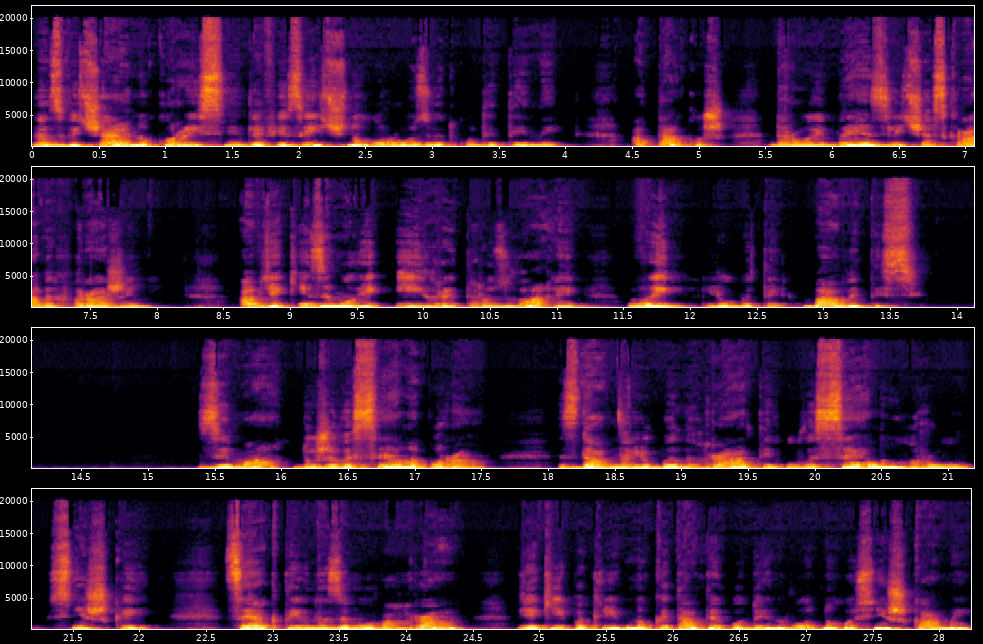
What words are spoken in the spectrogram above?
надзвичайно корисні для фізичного розвитку дитини, а також дарує безліч яскравих вражень. А в які зимові ігри та розваги ви любите бавитись? Зима дуже весела пора. Здавна любили грати у веселу гру сніжки. Це активна зимова гра, в якій потрібно кидати один в одного сніжками.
